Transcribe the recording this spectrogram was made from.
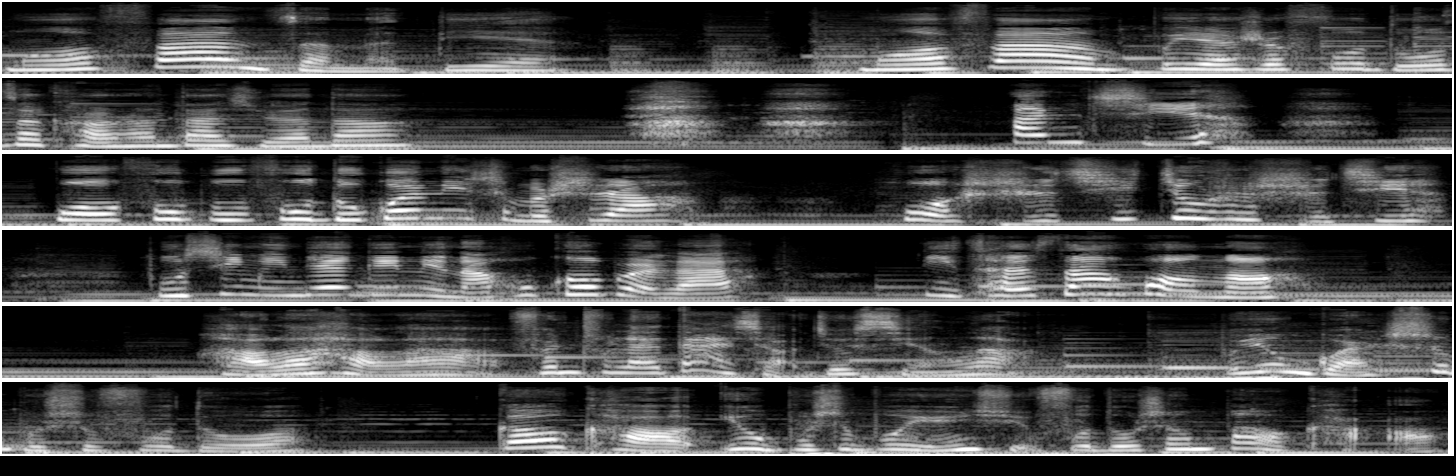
模范怎么地？模范不也是复读再考上大学的？安琪，我复不复读关你什么事啊？我十七就是十七，不信明天给你拿户口本来，你才撒谎呢。好了好了，分出来大小就行了，不用管是不是复读。高考又不是不允许复读生报考。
